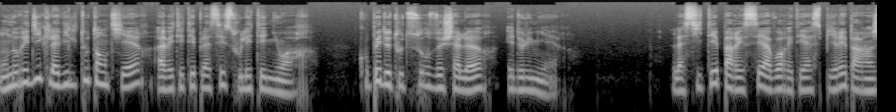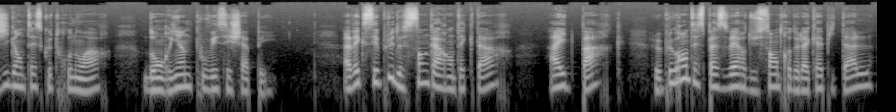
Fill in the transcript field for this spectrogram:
On aurait dit que la ville tout entière avait été placée sous l'éteignoir, coupée de toute source de chaleur et de lumière la cité paraissait avoir été aspirée par un gigantesque trou noir dont rien ne pouvait s'échapper. Avec ses plus de 140 hectares, Hyde Park, le plus grand espace vert du centre de la capitale,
